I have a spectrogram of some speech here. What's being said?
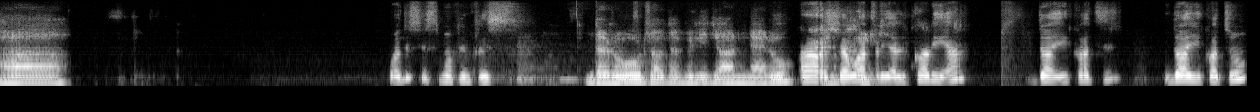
ha. Well, this is moving, please. The roads of the village are narrow. Ah, shawari al-Korea, ah. doikoti, ضيقة ضيقة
